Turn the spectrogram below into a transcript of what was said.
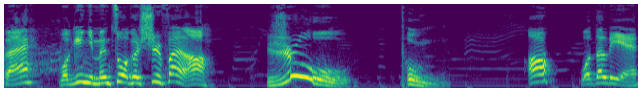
来，我给你们做个示范啊！肉，砰，啊，我的脸。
